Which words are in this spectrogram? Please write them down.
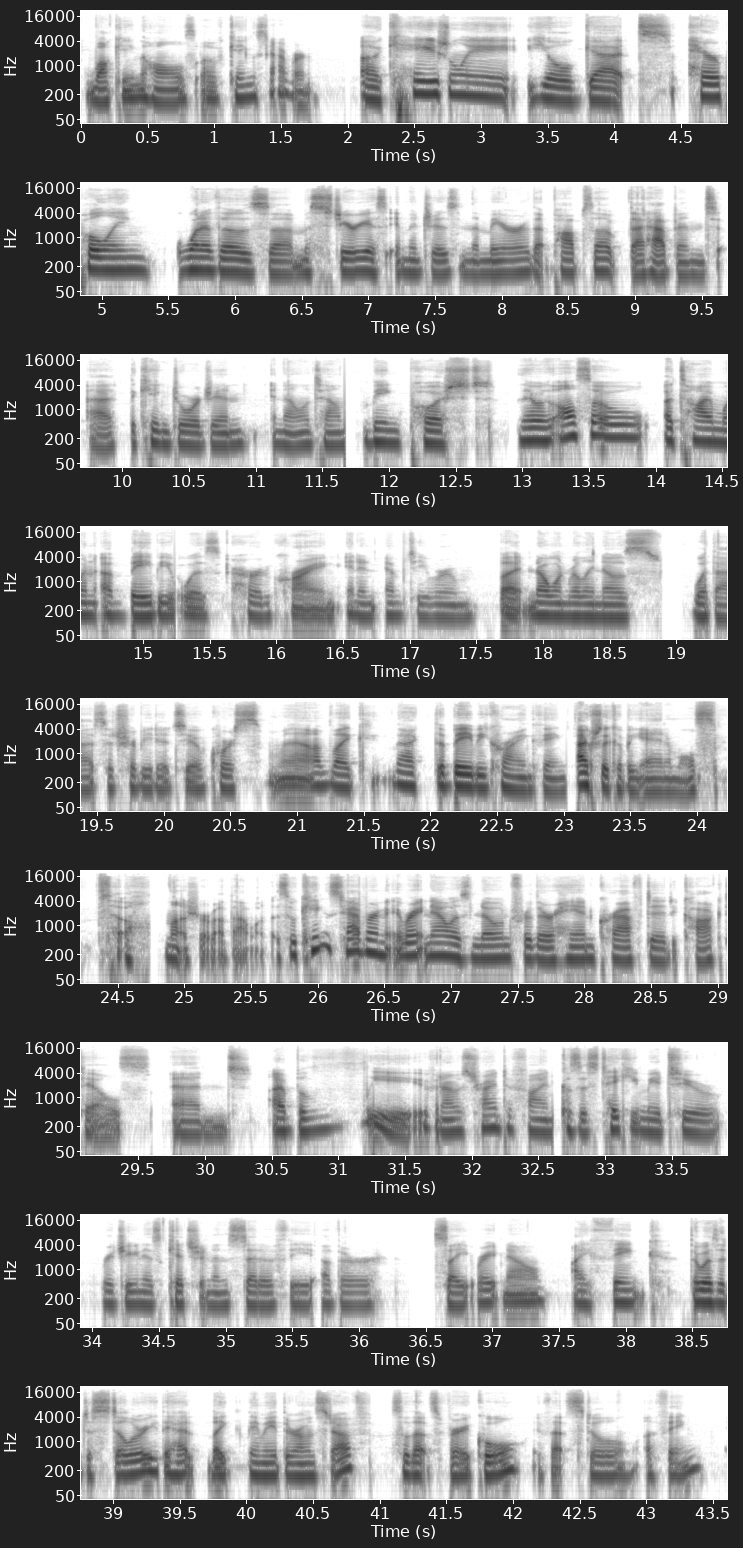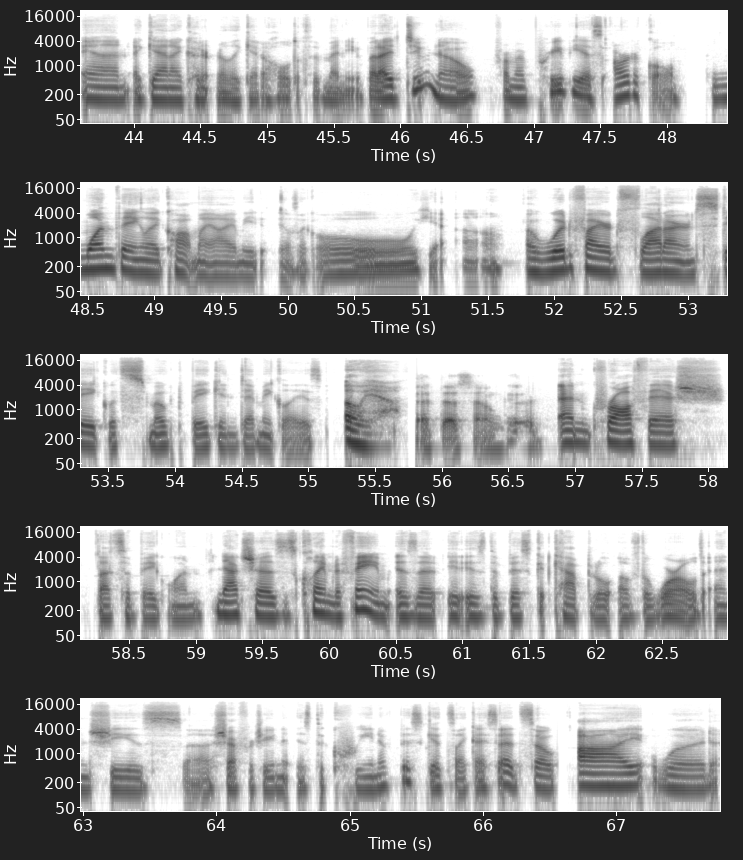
walking the halls of King's Tavern. Occasionally, you'll get hair pulling, one of those uh, mysterious images in the mirror that pops up that happened at the King George Inn in Allentown being pushed. There was also a time when a baby was heard crying in an empty room, but no one really knows what that's attributed to. Of course, I'm like that the baby crying thing actually could be animals. So I'm not sure about that one. So King's Tavern eh, right now is known for their handcrafted cocktails. And I believe, and I was trying to find because it's taking me to Regina's kitchen instead of the other site right now. I think there was a distillery. They had like they made their own stuff. So that's very cool if that's still a thing. And again, I couldn't really get a hold of the menu, but I do know from a previous article one thing like caught my eye immediately. I was like, "Oh yeah, a wood-fired flat iron steak with smoked bacon demi-glaze." Oh yeah, That does sound good. and crawfish. That's a big one. Natchez' claim to fame is that it is the biscuit capital of the world, and she's uh, Chef Regina is the queen of biscuits, like I said. So I would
